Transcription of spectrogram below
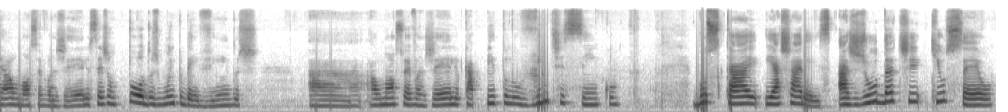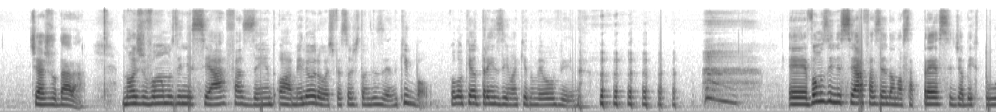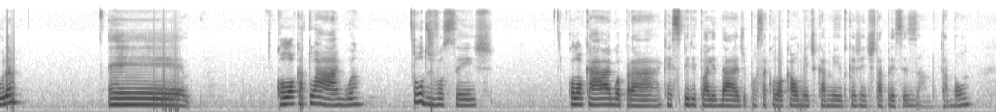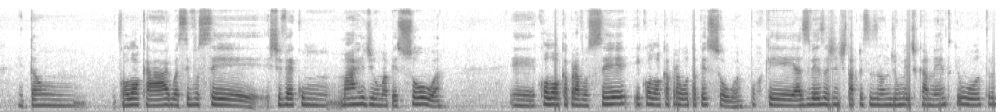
vamos iniciar o nosso Evangelho. Sejam todos muito bem-vindos ao nosso Evangelho, capítulo 25. Buscai e achareis, ajuda-te que o céu te ajudará. Nós vamos iniciar fazendo. Ó, oh, melhorou, as pessoas estão dizendo, que bom. Coloquei o trenzinho aqui no meu ouvido. É, vamos iniciar fazendo a nossa prece de abertura. É, coloca a tua água, todos vocês. Coloca a água para que a espiritualidade possa colocar o medicamento que a gente está precisando, tá bom? Então, coloca a água. Se você estiver com mais de uma pessoa, é, coloca para você e coloca para outra pessoa, porque às vezes a gente está precisando de um medicamento que o outro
